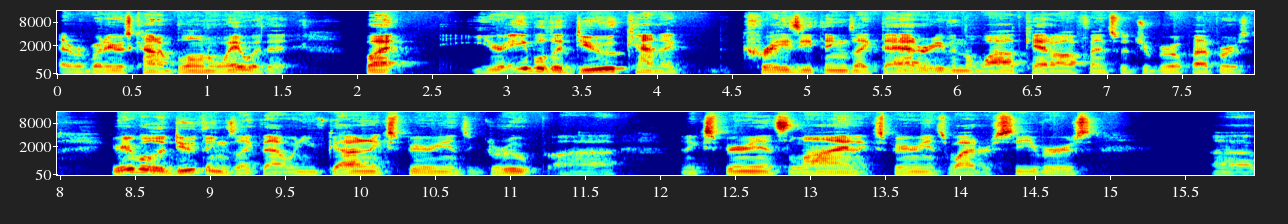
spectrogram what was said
everybody was kind of blown away with it. But you're able to do kind of crazy things like that, or even the Wildcat offense with Jabril Peppers. You're able to do things like that when you've got an experienced group. Uh, an experienced line, experienced wide receivers. Uh,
